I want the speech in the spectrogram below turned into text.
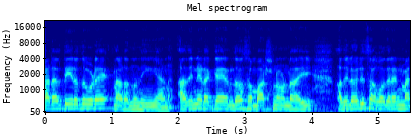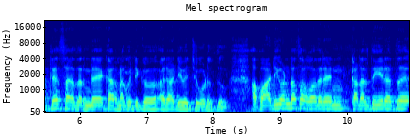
കടൽ തീരത്തൂടെ നടന്നു നീങ്ങുകയാണ്. അതിനിടയ്ക്ക് എന്തോ സംഭാഷണം ഉണ്ടായി. അതിലൊരു സഹോദരൻ മറ്റേ സഹോദരന്റെ കർണക്കുറ്റിക്ക് ഒരു അടി വെച്ച് കൊടുത്തു. അപ്പോൾ അടി കൊണ്ട സഹോദരൻ കടൽ തീരത്ത്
